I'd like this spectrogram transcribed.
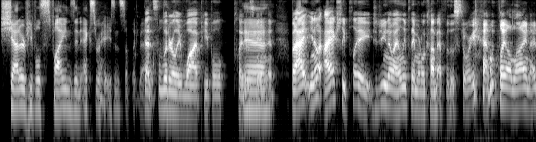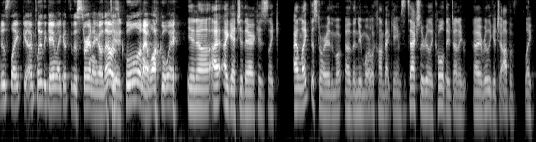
shatter people's spines in X-rays and stuff like that. That's literally why people play this Yeah. game. Man. But I, you know what? I actually play. Did you know I only play Mortal Kombat for the story? I don't play online. I just like I play the game. I go through the story and I go, "That was cool," and I walk away. you know, I, I get you there because like I like the story of the of the new Mortal Kombat games. It's actually really cool. They've done a, a really good job of like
